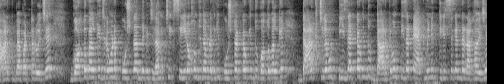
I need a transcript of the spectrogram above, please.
ডার্ক ব্যাপারটা রয়েছে। গতকালকে যেরকম একটা পোস্টার দেখেছিলাম, ঠিক সেই রকম যদি আমরা দেখি পোস্টারটাও কিন্তু গতকালকে ডার্ক ছিল এবং টিজারটাও কিন্তু ডার্ক এবং টিজারটা এক মিনিট তিরিশ সেকেন্ডে রাখা হয়েছে।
